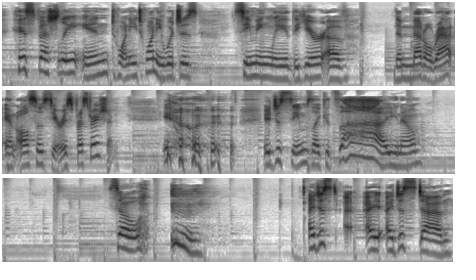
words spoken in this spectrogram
especially in 2020, which is seemingly the year of the metal rat and also serious frustration. You know, it just seems like it's ah, you know. So I just I I just um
